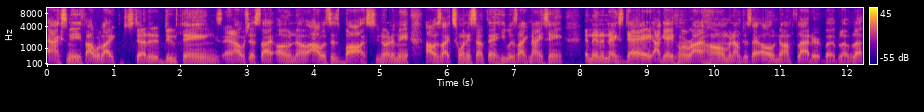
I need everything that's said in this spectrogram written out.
asked me if I would like study to do things, and I was just like, oh no, I was his boss. You know what I mean? I was like twenty something, he was like nineteen, and then the next day I gave him a ride home, and I'm just like, oh no, I'm flattered, but blah blah.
